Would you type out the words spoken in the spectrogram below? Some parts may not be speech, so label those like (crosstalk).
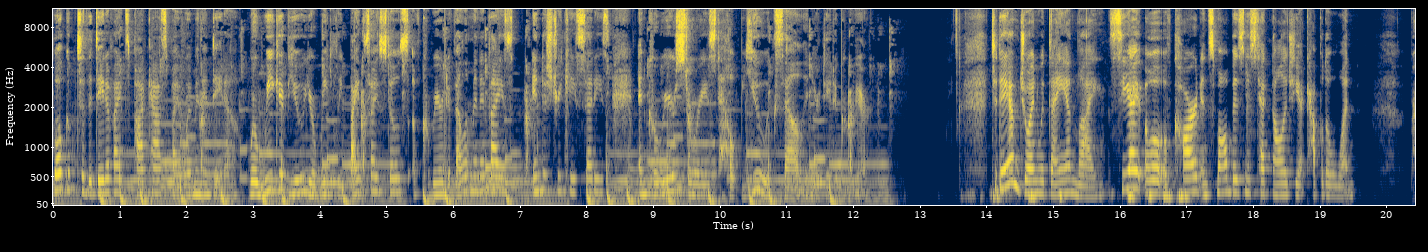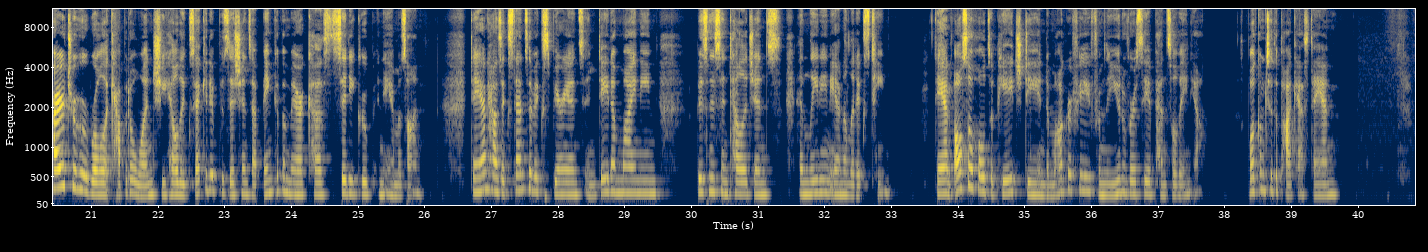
Welcome to the Data Bites podcast by Women in Data, where we give you your weekly bite sized dose of career development advice, industry case studies, and career stories to help you excel in your data career. Today I'm joined with Diane Lye, CIO of Card and Small Business Technology at Capital One. Prior to her role at Capital One, she held executive positions at Bank of America, Citigroup, and Amazon. Diane has extensive experience in data mining, business intelligence, and leading analytics team. Diane also holds a PhD in demography from the University of Pennsylvania. Welcome to the podcast, Diane.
